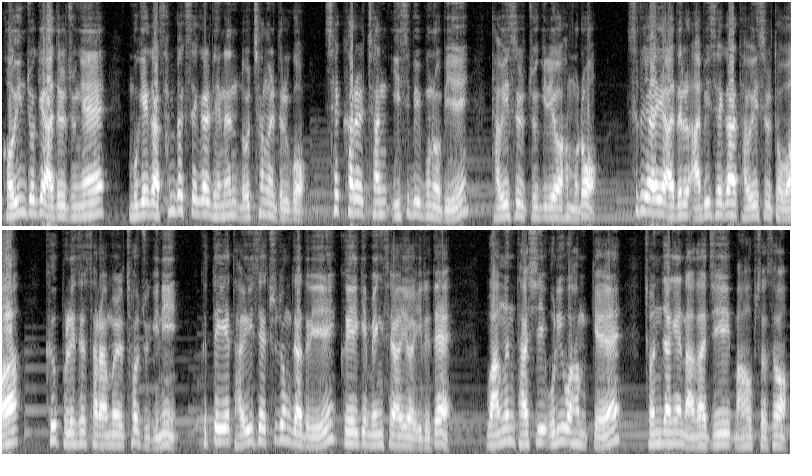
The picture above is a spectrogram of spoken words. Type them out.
거인족의 아들 중에 무게가 300세겔 되는 노창을 들고 세 칼을 찬 이스비 분업이 다윗을 죽이려 하므로 스루야의 아들 아비세가 다윗을 도와 그 블레셋 사람을 쳐 죽이니 그때의 다윗의 추종자들이 그에게 맹세하여 이르되 왕은 다시 우리와 함께 전장에 나가지 마옵소서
